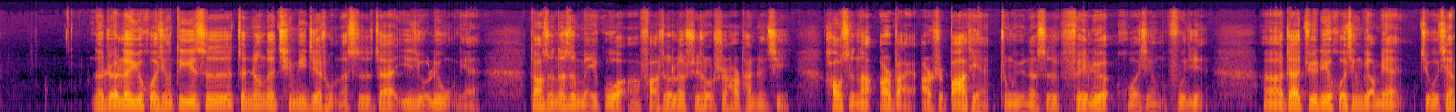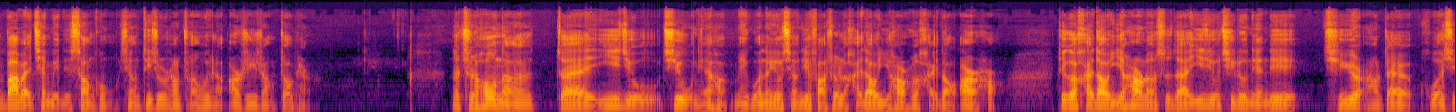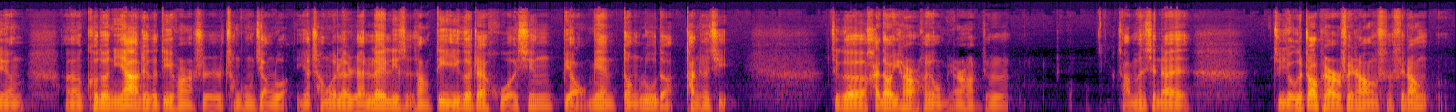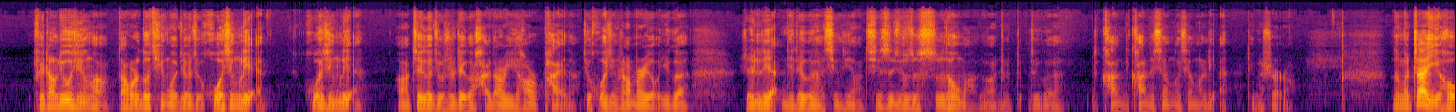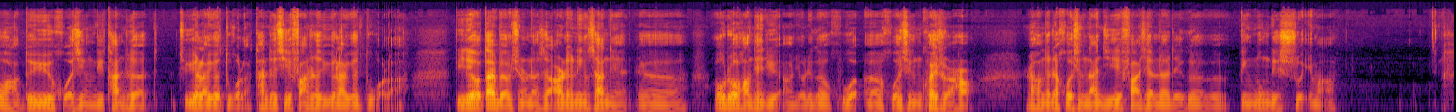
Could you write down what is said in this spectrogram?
那人类与火星第一次真正的亲密接触呢，是在一九六五年。当时呢是美国啊发射了水手四号探测器，耗时呢二百二十八天，终于呢是飞掠火星附近，呃，在距离火星表面九千八百千米的上空，向地球上传回了二十一张照片。那此后呢，在一九七五年哈，美国呢又相继发射了海盗一号和海盗二号。这个海盗一号呢是在一九七六年的七月哈，在火星。呃，科多尼亚这个地方是成功降落，也成为了人类历史上第一个在火星表面登陆的探测器。这个海盗一号很有名啊，就是咱们现在就有个照片非常非常非常流行哈，大伙儿都听过，叫就火星脸，火星脸啊，这个就是这个海盗一号拍的，就火星上面有一个人脸的这个形象，其实就是石头嘛，对吧？就这个看看着像个像个脸这个事儿啊。那么再以后哈，对于火星的探测就越来越多了，探测器发射越来越多了。比较有代表性的是二零零三年，呃，欧洲航天局啊有这个火呃火星快车号，然后呢在火星南极发现了这个冰冻的水嘛，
